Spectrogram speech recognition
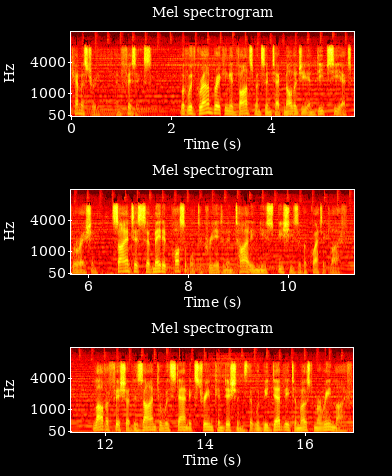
chemistry, and physics. But with groundbreaking advancements in technology and deep sea exploration, scientists have made it possible to create an entirely new species of aquatic life. Lava fish are designed to withstand extreme conditions that would be deadly to most marine life.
